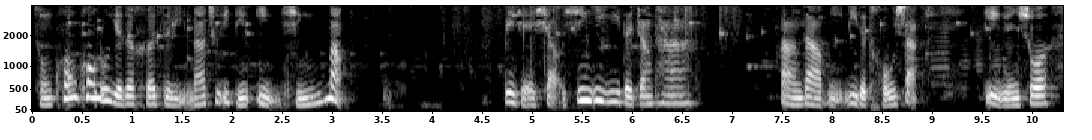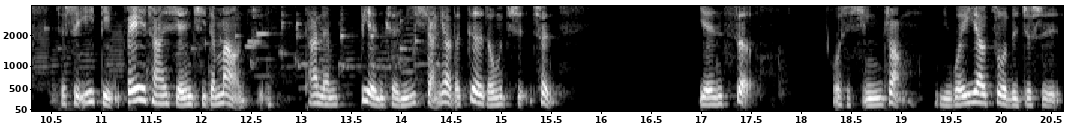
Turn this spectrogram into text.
从空空如也的盒子里拿出一顶隐形帽，并且小心翼翼的将它放到米粒的头上。店员说：“这是一顶非常神奇的帽子，它能变成你想要的各种尺寸、颜色或是形状。你唯一要做的就是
